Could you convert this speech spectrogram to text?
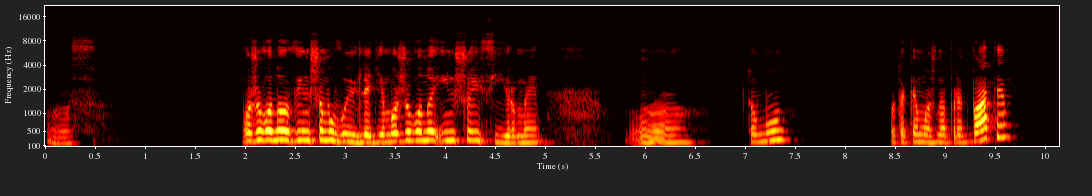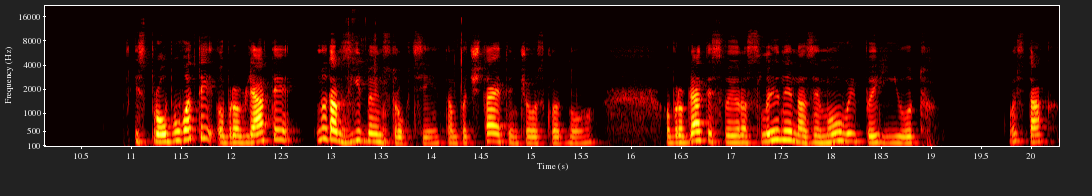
Ось. Може, воно в іншому вигляді, може, воно іншої фірми. Тому отаке можна придбати і спробувати обробляти. Ну, там згідно інструкції, там почитаєте нічого складного. Обробляти свої рослини на зимовий період. Ось так.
